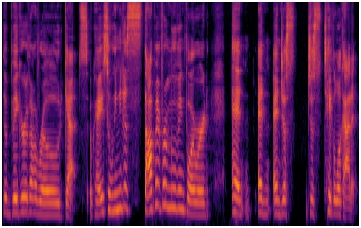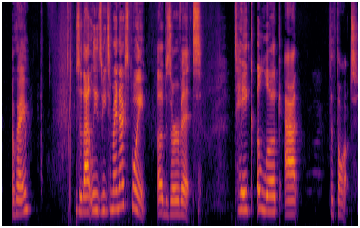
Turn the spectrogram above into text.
the bigger the road gets. Okay? So we need to stop it from moving forward and and and just just take a look at it. Okay? So that leads me to my next point. Observe it. Take a look at the thought.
